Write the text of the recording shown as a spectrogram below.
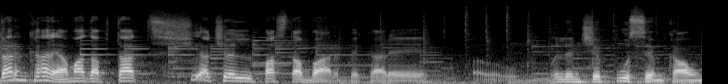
dar în care am adaptat și acel pasta bar pe care uh, îl începusem ca un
